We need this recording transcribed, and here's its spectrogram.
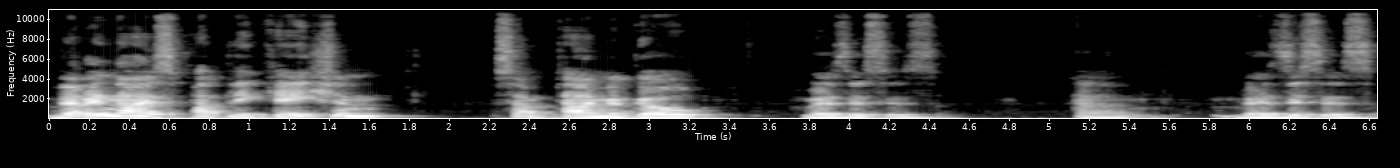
very nice publication some time ago where this is um, where this is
